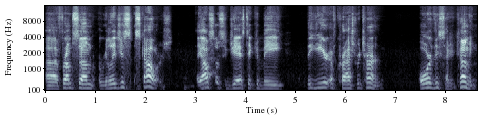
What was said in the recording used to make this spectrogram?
uh, from some religious scholars. They also suggest it could be the year of Christ's return or the second coming.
